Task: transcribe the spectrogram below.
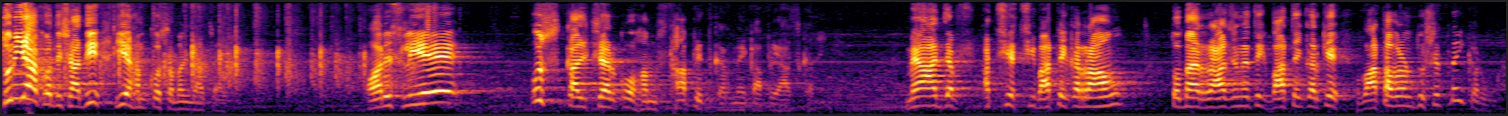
दुनिया को दिशा दी, ये हमको समझना चाहिए। और इसलिए उस कल्चर को हम स्थापित करने का प्रयास करेंगे। मैं आज जब अच्छी अच्छी बातें कर रहा हूँ तो मैं राजनीतिक बातें करके वातावरण दूषित नहीं करूँगा।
